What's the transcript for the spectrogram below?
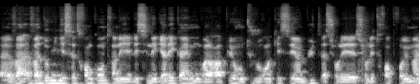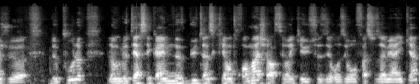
va, dominer cette rencontre. Les, les, Sénégalais, quand même, on va le rappeler, ont toujours encaissé un but là sur les sur les trois premiers matchs de, poule. L'Angleterre, c'est quand même neuf buts inscrits en trois matchs. Alors c'est vrai qu'il y a eu ce 0-0 face aux Américains.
